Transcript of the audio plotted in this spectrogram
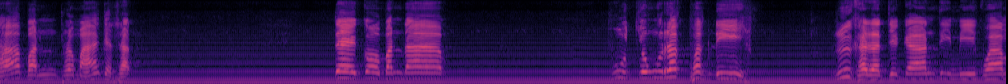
ถาบันพระมหากษัตริย์ แต่ก็บรรดาผู้จงรักภักดี หรือข้าราชการที่มีความ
